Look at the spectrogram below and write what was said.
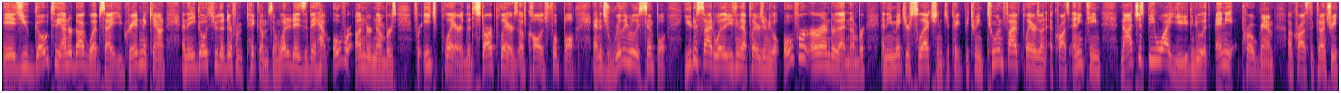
is you go to the Underdog website, you create an account, and then you go through the different pickums. And what it is, is they have over under numbers for each player, the star players of college football. And it's really, really simple. You decide whether you think that player is going to go over or under that number, and then you make your selections. You pick between two and five players on across any team not just BYU. You can do it with any program across the country,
